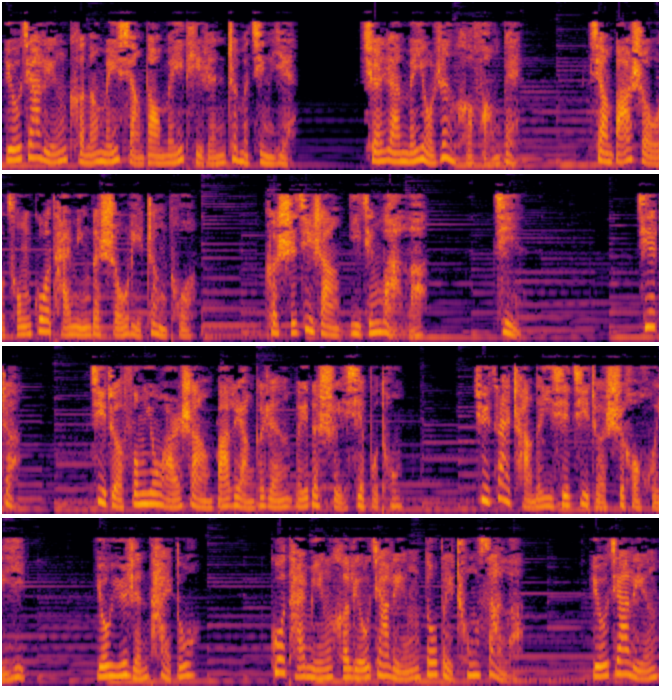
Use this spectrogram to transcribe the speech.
刘嘉玲可能没想到媒体人这么敬业，全然没有任何防备。想把手从郭台铭的手里挣脱，可实际上已经晚了。进，接着记者蜂拥而上，把两个人围得水泄不通。据在场的一些记者事后回忆，由于人太多，郭台铭和刘嘉玲都被冲散了。刘嘉玲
